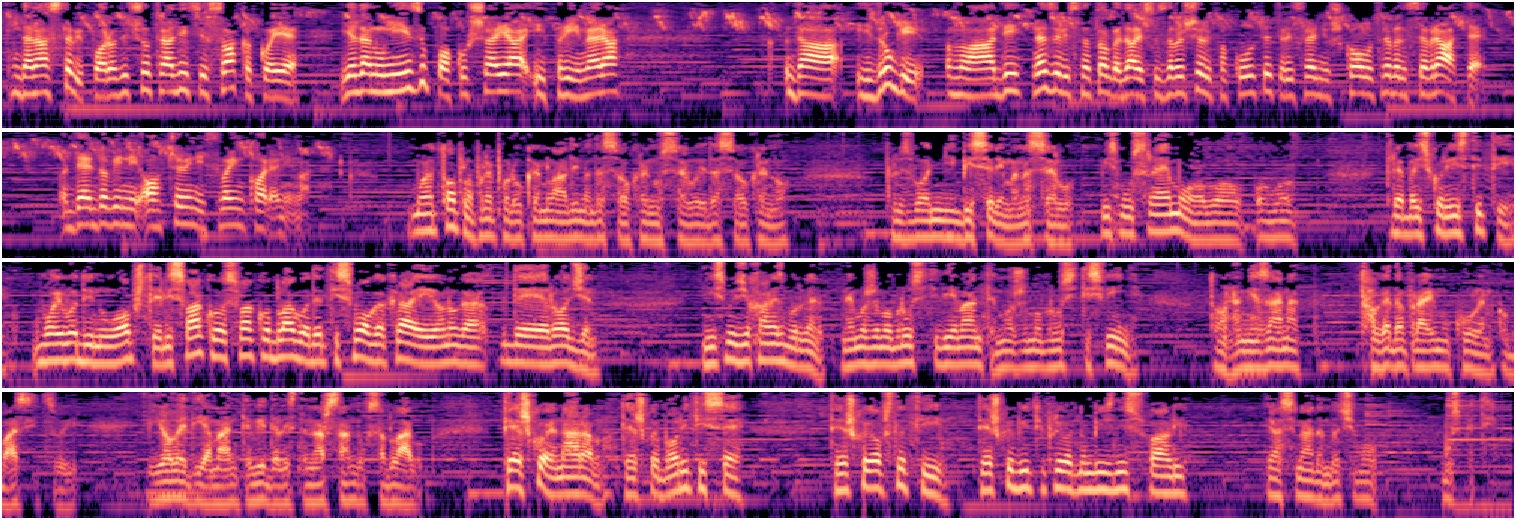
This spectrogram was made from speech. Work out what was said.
da nastavi porodičnu tradiciju svakako je jedan u nizu pokušaja i primera da i drugi mladi, nezavisno od toga da li su završili fakultet ili srednju školu, treba da se vrate dedovini, očevini i svojim korenima. Moja topla preporuka je mladima da se okrenu selu i da se okrenu proizvodnji i biserima na selu. Mi smo u Sremu, ovo, ovo treba iskoristiti. Vojvodinu uopšte ili svako, svako blagodeti svoga kraja i onoga gde je rođen. Nismo iz Johannesburga, ne možemo brusiti dijamante, možemo brusiti svinje. To nam je zanat toga da pravimo kulen, kobasicu i, i ove dijamante. Videli ste naš sanduk sa blagom. Teško je, naravno, teško je boriti se, teško je opstati, teško je biti u privatnom biznisu, ali ja se nadam da ćemo uspeti.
